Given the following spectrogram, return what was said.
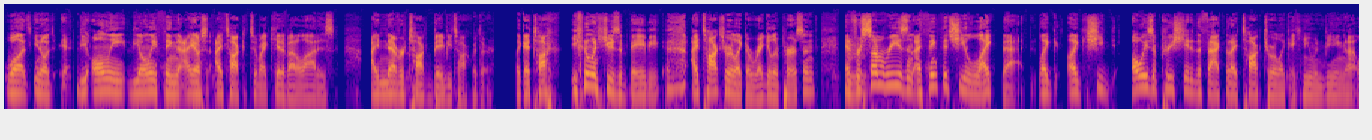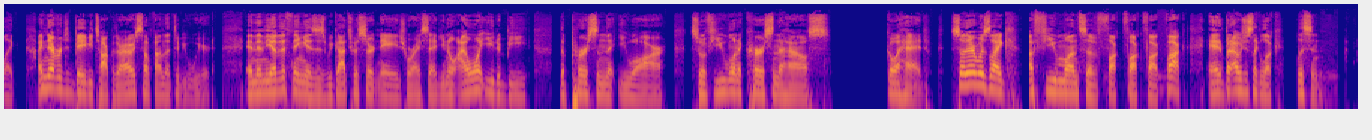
Well it's you know the only the only thing i i talk to my kid about a lot is i never talk baby talk with her like I talk even when she was a baby, I talked to her like a regular person. And mm-hmm. for some reason, I think that she liked that. Like like she always appreciated the fact that I talked to her like a human being, not like I never did baby talk with her. I always found that to be weird. And then the other thing is is we got to a certain age where I said, you know, I want you to be the person that you are. So if you want to curse in the house, go ahead. So there was like a few months of fuck, fuck, fuck, fuck. And but I was just like, look, listen,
